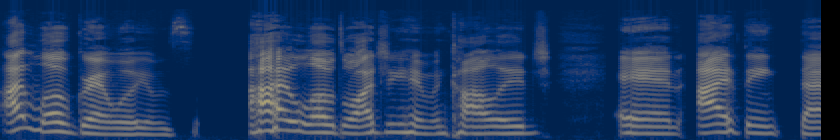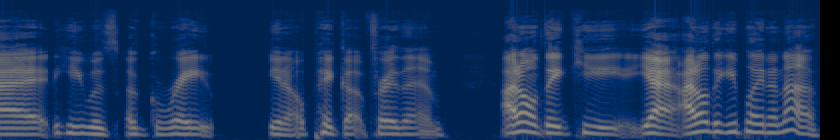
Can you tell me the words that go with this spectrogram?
I love Grant Williams. I loved watching him in college, and I think that he was a great, you know, pickup for them. I don't think he, yeah, I don't think he played enough.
